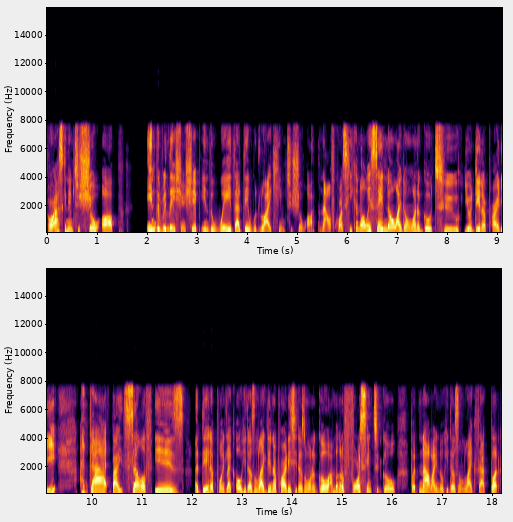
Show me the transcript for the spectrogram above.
or asking him to show up in the relationship in the way that they would like him to show up. Now, of course, he can always say, No, I don't want to go to your dinner party. And that by itself is a data point like, oh, he doesn't like dinner parties. He doesn't want to go. I'm not going to force him to go, but now I know he doesn't like that. But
